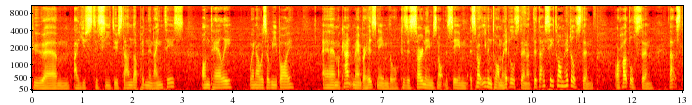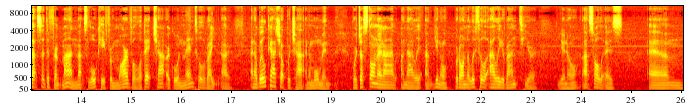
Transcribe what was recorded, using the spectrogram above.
who um, I used to see do stand-up in the 90s on telly when I was a wee boy. Um, I can't remember his name though, because his surname's not the same. It's not even Tom Hiddleston. Did I say Tom Hiddleston or Huddleston? That's that's a different man. That's Loki from Marvel. I bet chat are going mental right now, and I will catch up with chat in a moment. We're just on an, an alley, uh, you know, we're on a little alley rant here, you know. That's all it is. Um,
